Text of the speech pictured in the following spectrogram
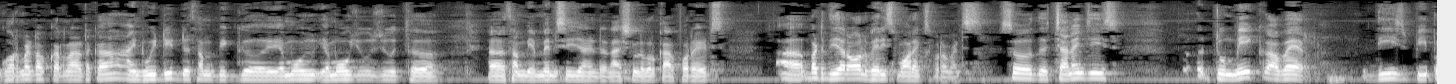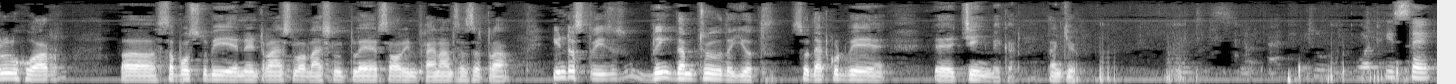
government of Karnataka, and we did some big uh, MOUs with uh, uh, some MNCs and national level corporates. Uh, but these are all very small experiments. So the challenge is to make aware these people who are supposed to be in international or national players or in finance, etc., industries, bring them to the youth. So that could be a, a change maker. Thank you. What he said,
